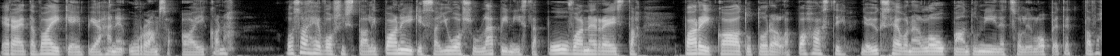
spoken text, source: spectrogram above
eräitä vaikeimpia hänen uransa aikana. Osa hevosista oli paniikissa juossut läpi niistä puuvanereista, pari kaatu todella pahasti ja yksi hevonen loukkaantui niin, että se oli lopetettava.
